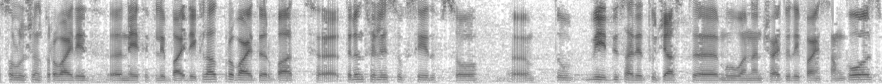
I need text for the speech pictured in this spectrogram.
solutions provided natively by the cloud provider, but didn't really succeed. So to, we decided to just move on and try to define some goals.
